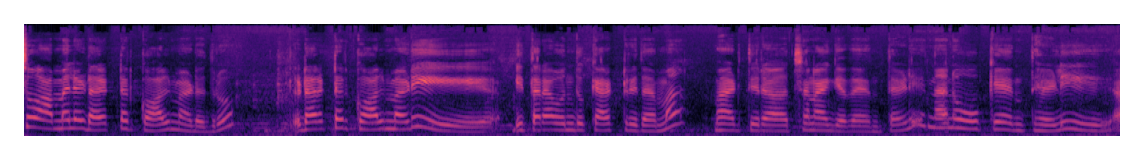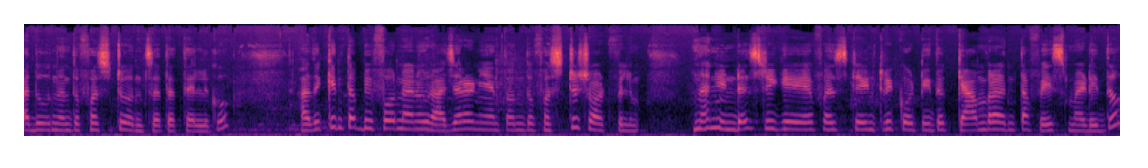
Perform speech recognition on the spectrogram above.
ಸೊ ಆಮೇಲೆ ಡೈರೆಕ್ಟರ್ ಕಾಲ್ ಮಾಡಿದ್ರು. ಡೈರೆಕ್ಟರ್ ಕಾಲ್ ಮಾಡಿ, ಈ ಥರ ಒಂದು ಕ್ಯಾರೆಕ್ಟರ್ ಇದೆ ಅಮ್ಮ, ಮಾಡ್ತೀರಾ, ಚೆನ್ನಾಗಿದೆ ಅಂತೇಳಿ ನಾನು ಓಕೆ ಅಂತ ಹೇಳಿ, ಅದು ನಂದು ಫಸ್ಟು ಅನ್ಸುತ್ತೆ ತೆಲುಗು. ಅದಕ್ಕಿಂತ ಬಿಫೋರ್ ನಾನು ರಾಜಾರಾಣಿ ಅಂತ ಒಂದು ಫಸ್ಟು ಶಾರ್ಟ್ ಫಿಲ್ಮ್ ನಾನು ಇಂಡಸ್ಟ್ರಿಗೆ ಫಸ್ಟ್ ಎಂಟ್ರಿ ಕೊಟ್ಟಿದ್ದು ಕ್ಯಾಮ್ರಾ ಅಂತ ಫೇಸ್ ಮಾಡಿದ್ದು.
